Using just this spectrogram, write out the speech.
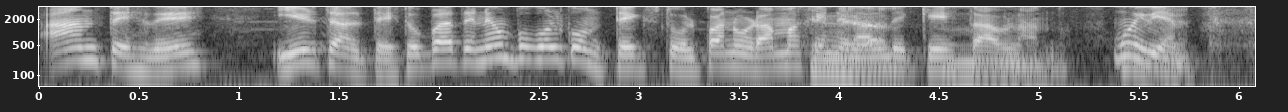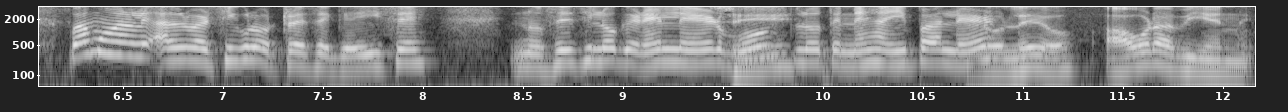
antes de irte al texto, para tener un poco el contexto, el panorama general, General. de qué está Mm. hablando. Muy Muy bien. bien. Vamos al, al versículo 13 que dice, no sé si lo querés leer Sí. vos, lo tenés ahí para leer. Lo leo. Ahora bien,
